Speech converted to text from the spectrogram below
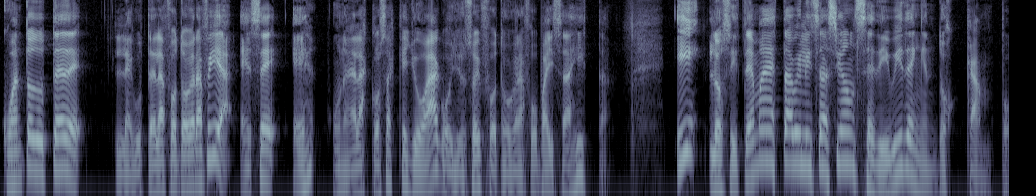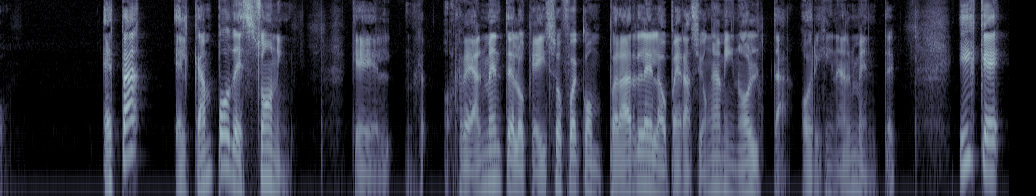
cuántos de ustedes les guste la fotografía. Ese es una de las cosas que yo hago. Yo soy fotógrafo paisajista. Y los sistemas de estabilización se dividen en dos campos. Está el campo de Sony, que realmente lo que hizo fue comprarle la operación a Minolta originalmente y que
